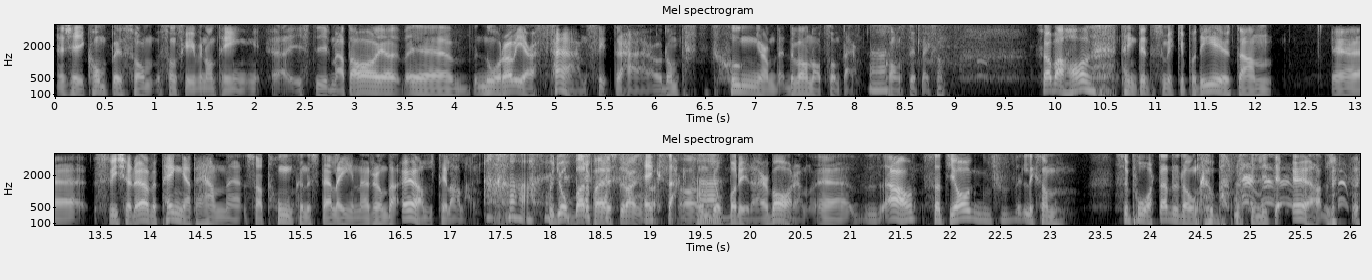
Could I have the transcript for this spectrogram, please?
en tjejkompis som, som skriver någonting eh, i stil med att ah, jag, eh, några av era fans sitter här och de sjunger om det. Det var något sånt där konstigt liksom. Så jag bara, "Ha, tänkte inte så mycket på det utan eh, swishade över pengar till henne så att hon kunde ställa in en runda öl till alla. Och jobbade på en restaurang. Exakt, hon jobbade ju där i baren. Eh, ja, så att jag liksom supportade de gubbarna med lite öl.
